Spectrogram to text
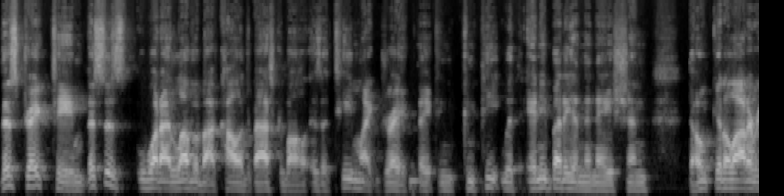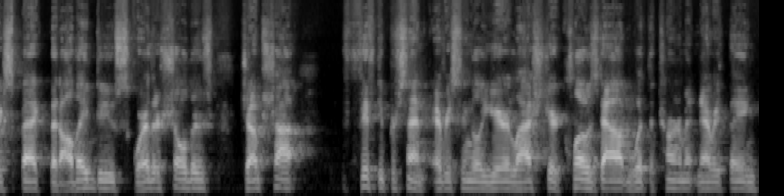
this drake team this is what i love about college basketball is a team like drake they can compete with anybody in the nation don't get a lot of respect but all they do square their shoulders jump shot 50% every single year. Last year closed out with the tournament and everything,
